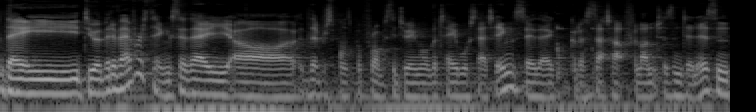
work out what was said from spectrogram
They do a bit of everything. So they are they're responsible for obviously doing all the table settings. So they're got to set up for lunches and dinners. And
